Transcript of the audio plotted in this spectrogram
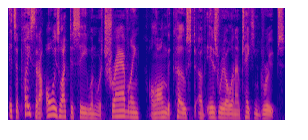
it's a place that I always like to see when we're traveling along the coast of Israel and I'm taking groups.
